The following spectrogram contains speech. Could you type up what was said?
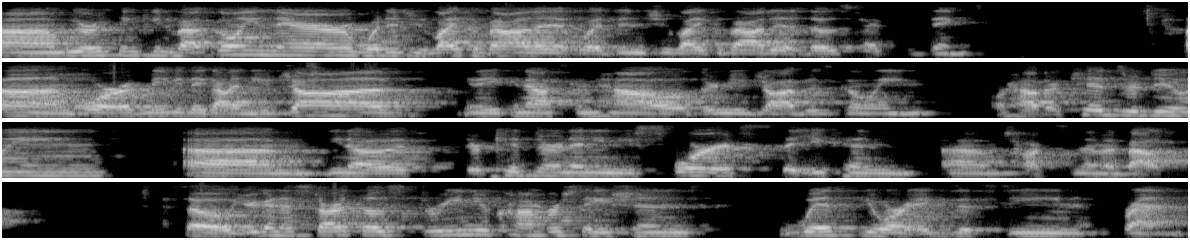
Um, we were thinking about going there. What did you like about it? What didn't you like about it? Those types of things um, or maybe they got a new job. You know, you can ask them how their new job is going or how their kids are doing. Um, you know, if their kids are in any new sports that you can um, talk to them about. So you're going to start those three new conversations with your existing friends.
